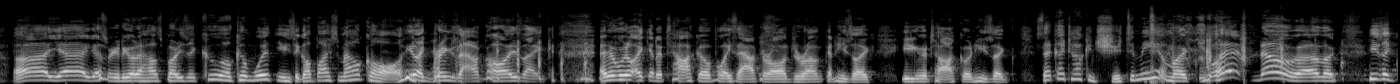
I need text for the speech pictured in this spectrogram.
uh, yeah, I guess we're gonna go to a house party. He's like, cool, I'll come with you. He's like, I'll buy some alcohol. He like brings alcohol. He's like, and then we're like at a taco place after all drunk, and he's like eating a taco, and he's like, is that guy talking shit to me? I'm like, what? No. I'm like, he's like,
